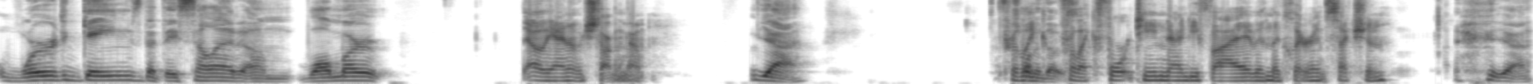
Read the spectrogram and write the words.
word games that they sell at um Walmart? Oh yeah, I know what you're talking about. Yeah, For It's like for like fourteen ninety five in the clearance section. yeah.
